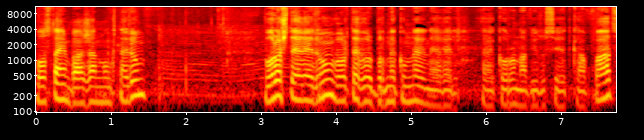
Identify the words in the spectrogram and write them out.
փոստային բաժանմունքներում որոշ տեղերում, որտեղ որ բռնկումներ են եղել կորոնավիրուսի հետ կապված,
